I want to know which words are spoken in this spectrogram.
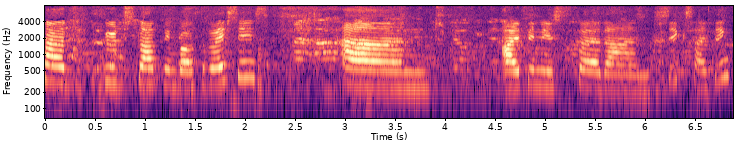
had good start in both races, and I finished third and sixth, I think.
